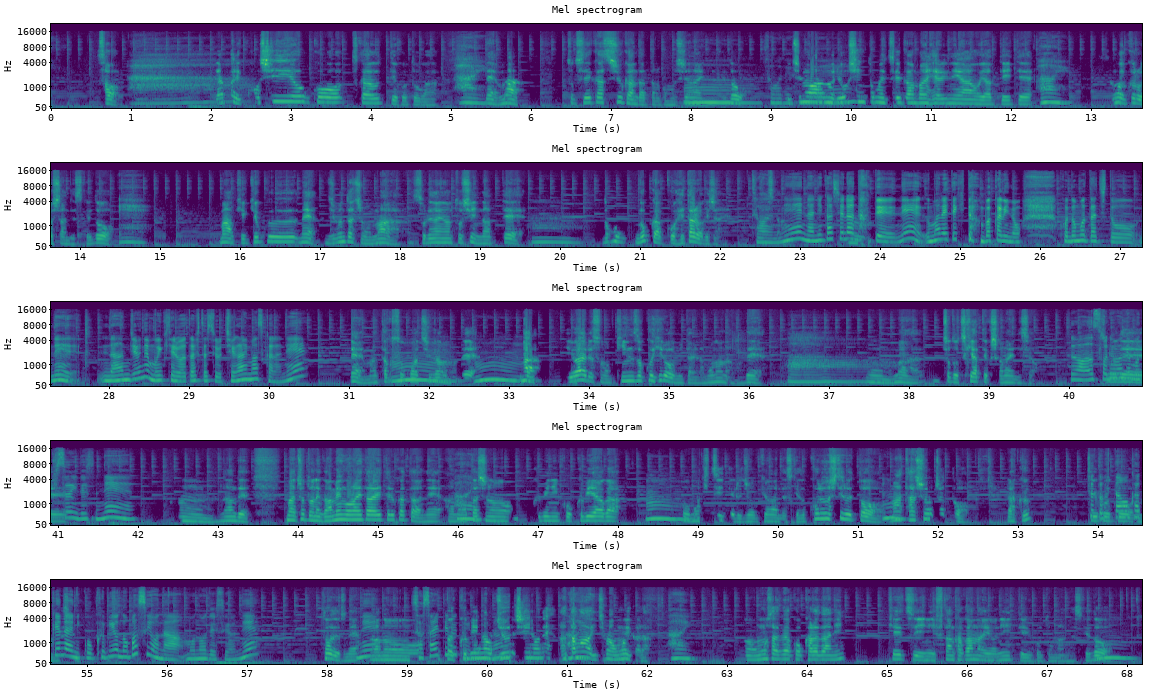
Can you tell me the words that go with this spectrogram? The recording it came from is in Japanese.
そう。やっぱり腰をこう使うっていうことがはい。ねまあちょっと生活習慣だったのかもしれないんだけどうんそうですね。うちもあの両親ともに椎間板ヘルニアをやっていてはい。すごい苦労したんですけどええまあ結局ね自分たちもまあそれなりの年になってうんどこどっかこうへたるわけじゃない。そうよね何かしらうんだってね、生まれてきたばかりの 子供たちとね何十年も生きてる私たちと違いますからね。ね全くそこは違うので、うんまあいわゆるその金属疲労みたいなものなので、あーうん、まあちょっと付き合っていくしかないんですよ。それはでもきついですね。うん、なんで、まあちょっとね、画面ご覧いただいてる方はね、あの、はい。私の首にこう首輪がうん。こう巻きついてる状況なんですけど、これをしてると、うん。まあ多少ちょっと楽？ちょっと負担をかけないにとこう首を伸ばすようなものですよね。そうですね。ね。あの、支えてるっていうの重心をね、頭が一番重いから、はい。重さがこう体に、頸椎に負担かかんないようにっていうことなんですけど、うん。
